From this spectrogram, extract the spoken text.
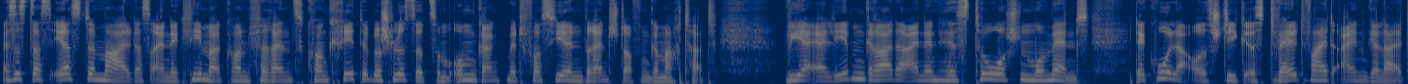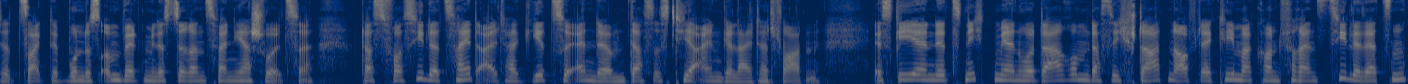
Es ist das erste Mal, dass eine Klimakonferenz konkrete Beschlüsse zum Umgang mit fossilen Brennstoffen gemacht hat. Wir erleben gerade einen historischen Moment. Der Kohleausstieg ist weltweit eingeleitet, sagte Bundesumweltministerin Svenja Schulze. Das fossile Zeitalter geht zu Ende. Das ist hier eingeleitet worden. Es gehe jetzt nicht mehr nur darum, dass sich Staaten auf der Klimakonferenz Ziele setzen,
